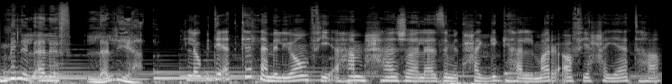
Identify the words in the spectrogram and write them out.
من الألف للياء. لو بدي أتكلم اليوم في أهم حاجة لازم تحققها المرأة في حياتها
